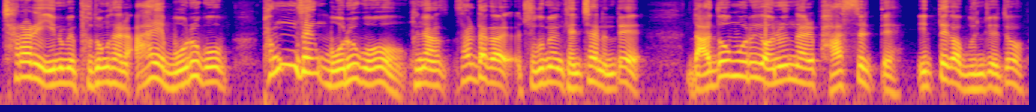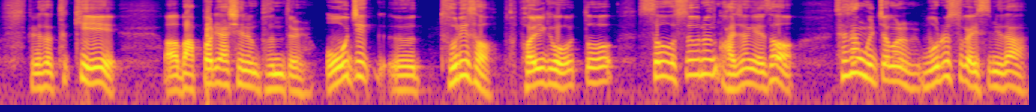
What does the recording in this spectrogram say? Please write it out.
차라리 이놈의 부동산을 아예 모르고 평생 모르고 그냥 살다가 죽으면 괜찮은데 나도 모르게 어느 날 봤을 때 이때가 문제죠. 그래서 특히 어, 맞벌이 하시는 분들 오직 어, 둘이서 벌고 또 쓰, 쓰는 과정에서 세상 물정을 모를 수가 있습니다.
